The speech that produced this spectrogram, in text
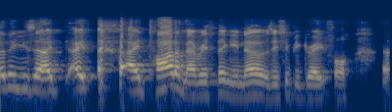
I think he said, I, I, I taught him everything he knows. He should be grateful."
